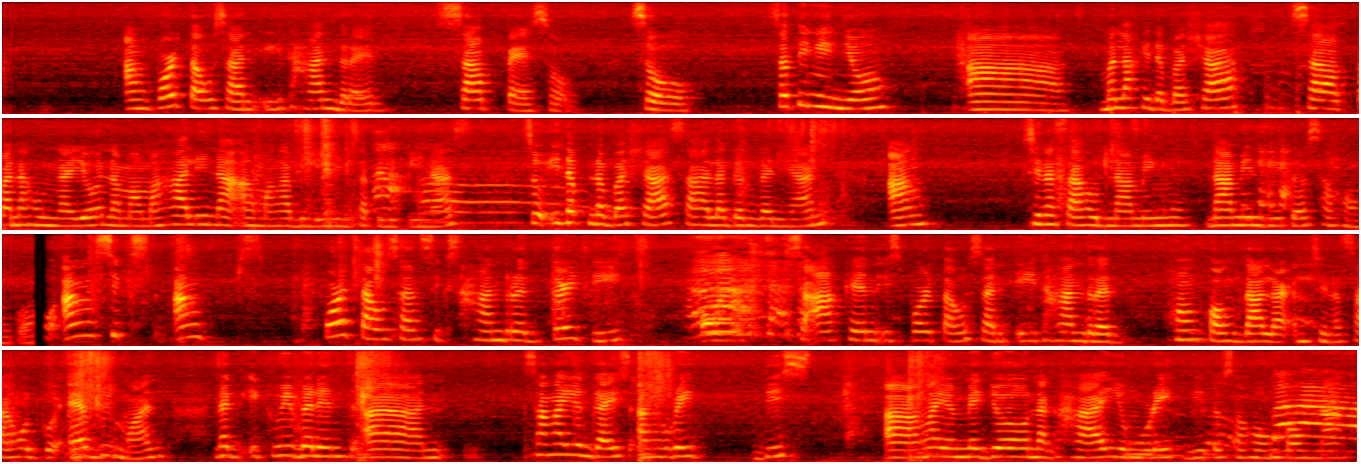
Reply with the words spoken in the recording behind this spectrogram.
ang 4,800 sa peso? So, sa tingin nyo, ah, malaki na ba siya sa panahon ngayon na mamahali na ang mga bilihin sa Pilipinas? So, inap na ba siya sa halagang ganyan ang sinasahod namin namin dito sa Hong Kong? Ang six ang 4,630 or sa akin is 4,800 Hong Kong dollar ang sinasahod ko every month. Nag-equivalent ah, sa ngayon guys, ang rate this ah, ngayon medyo nag-high yung rate dito sa Hong Kong na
